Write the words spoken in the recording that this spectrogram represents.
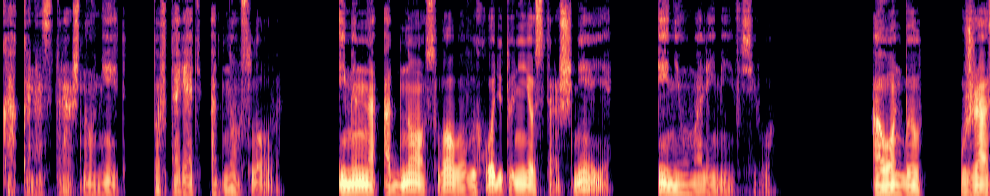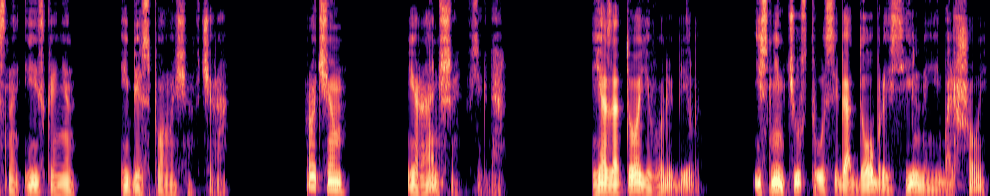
Как она страшно умеет повторять одно слово. Именно одно слово выходит у нее страшнее и неумолимее всего. А он был ужасно искренен и беспомощен вчера. Впрочем, и раньше всегда. Я зато его любила и с ним чувствовала себя доброй, сильной и большой.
